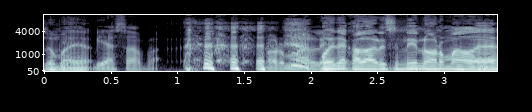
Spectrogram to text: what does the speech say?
Lumayan. Biasa pak. Normal. Pokoknya ya. kalau hari Senin normal ya.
